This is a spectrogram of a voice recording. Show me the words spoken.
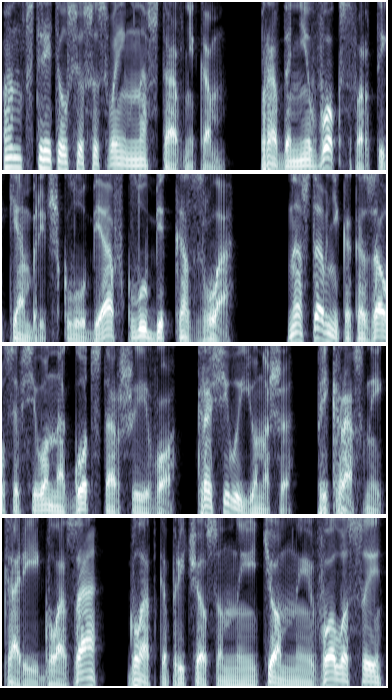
Он встретился со своим наставником. Правда, не в Оксфорд и Кембридж-клубе, а в клубе «Козла». Наставник оказался всего на год старше его. Красивый юноша, прекрасные карие глаза, гладко причесанные темные волосы,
